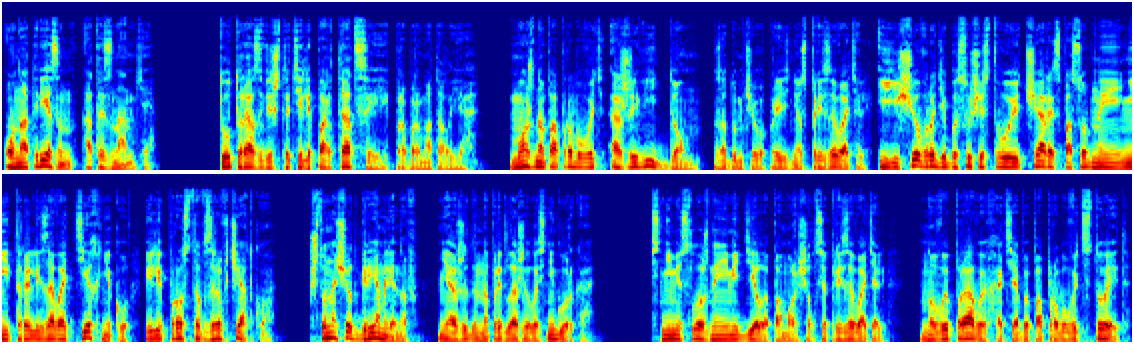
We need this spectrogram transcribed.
Он отрезан от изнанки. Тут разве что телепортацией, пробормотал я. «Можно попробовать оживить дом», – задумчиво произнес призыватель. «И еще вроде бы существуют чары, способные нейтрализовать технику или просто взрывчатку. Что насчет гремлинов?» – неожиданно предложила Снегурка. «С ними сложно иметь дело», – поморщился призыватель. «Но вы правы, хотя бы попробовать стоит».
